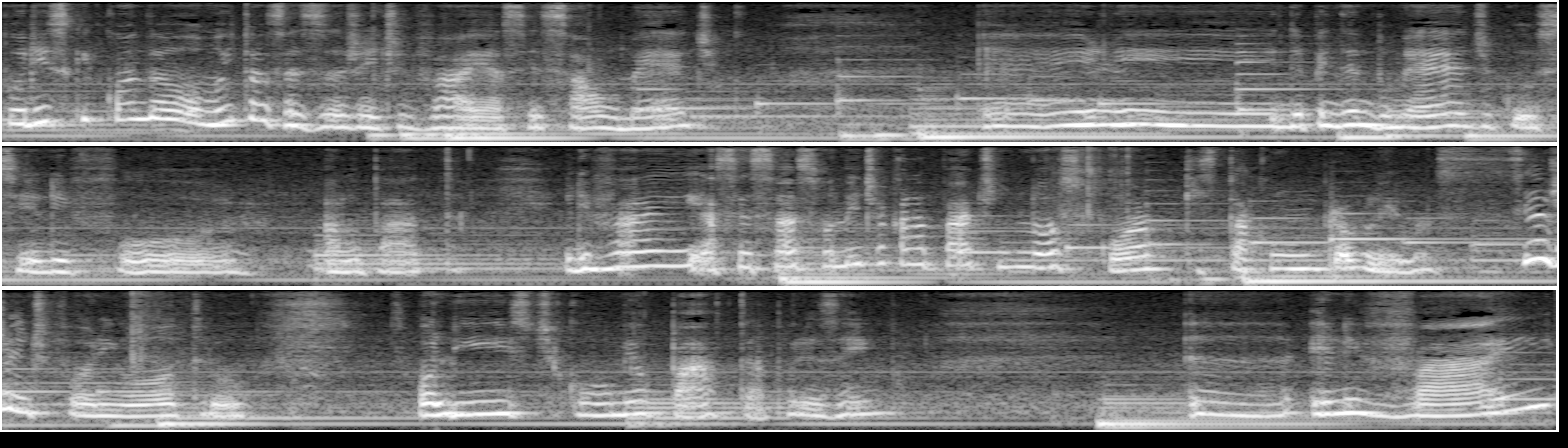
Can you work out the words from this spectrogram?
Por isso que quando muitas vezes a gente vai acessar o médico, é, ele, dependendo do médico, se ele for alopata, ele vai acessar somente aquela parte do nosso corpo que está com problemas. Se a gente for em outro holístico, homeopata, por exemplo, ele vai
